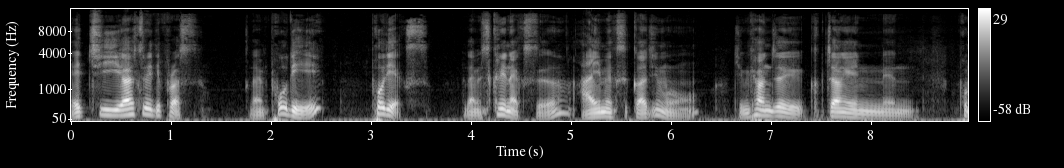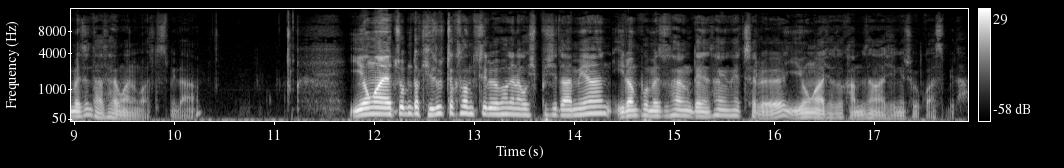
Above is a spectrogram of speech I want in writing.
HER 3D 플러스, 그다음에 4D, 4DX, 그다음에 스크린X, IMAX까지 뭐 지금 현재 극장에 있는 포맷은 다 사용하는 것 같습니다. 이 영화의 좀 더 기술적 성취를 확인하고 싶으시다면 이런 포맷으로 사용되는 상용 회차를 이용하셔서 감상하시는 게 좋을 것 같습니다.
